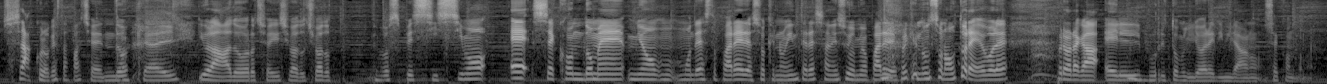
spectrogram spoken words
sa quello che sta facendo. Ok. Io la adoro, cioè io ci vado, ci vado proprio spessissimo e secondo me, mio modesto parere, so che non interessa a nessuno il mio parere perché non sono autorevole, però raga è il burrito migliore di Milano, secondo me.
